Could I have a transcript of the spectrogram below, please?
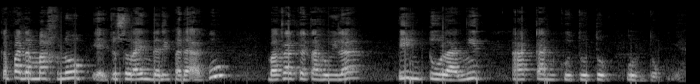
kepada makhluk yaitu selain daripada aku, maka ketahuilah pintu langit akan kututup untuknya.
